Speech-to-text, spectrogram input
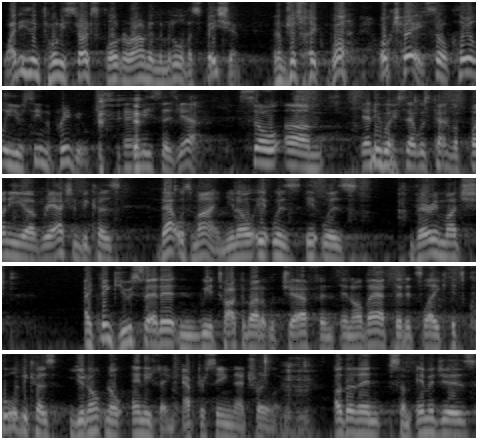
Why do you think Tony Stark's floating around in the middle of a spaceship? And I'm just like, What? Okay, so clearly you've seen the preview. And he says, Yeah. So, um, anyways, that was kind of a funny uh, reaction because that was mine. You know, it was it was very much. I think you said it, and we had talked about it with Jeff and, and all that, that it's like, it's cool because you don't know anything after seeing that trailer, other than some images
